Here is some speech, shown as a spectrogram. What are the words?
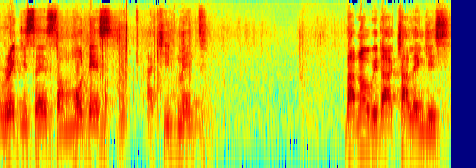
registers some modest achievement, but not without challenges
